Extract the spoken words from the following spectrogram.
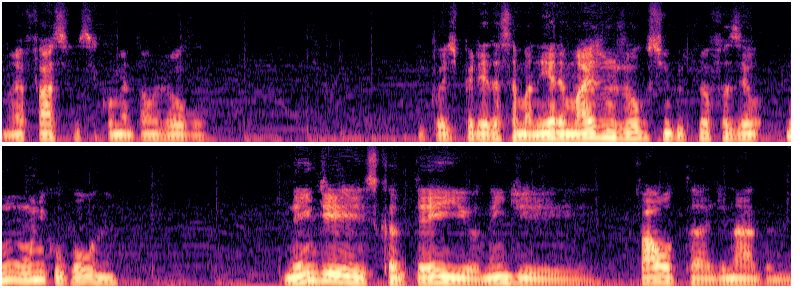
Não é fácil você comentar um jogo depois de perder dessa maneira. Mais um jogo simples para fazer um único gol, né? Nem de escanteio, nem de falta, de nada, né?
